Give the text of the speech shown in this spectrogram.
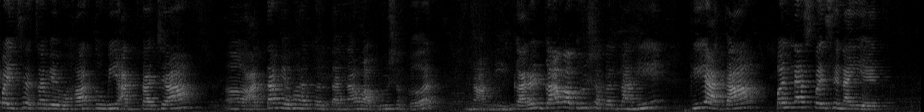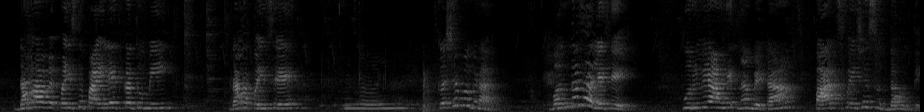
पैशाचा व्यवहार तुम्ही आत्ताच्या आत्ता आता व्यवहार करताना वापरू शकत नाही. कारण का वापरू शकत नाही? की आता पन्नास पैसे नाहीयेत. दहा पैसे पाहिलेत का तुम्ही? दहा पैसे? कसे बघणार? बंद झाले ते. पूर्वी आहेत ना बेटा पाच पैसे सुद्धा होते.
